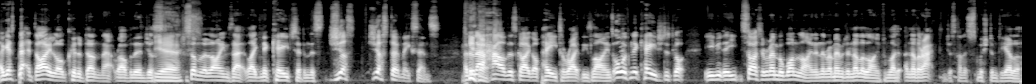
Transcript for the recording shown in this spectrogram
I guess better dialogue could have done that rather than just Yeah. some of the lines that like Nick Cage said in this just just don't make sense. I don't know how this guy got paid to write these lines, or if Nick Cage just got he, he started to remember one line and then remembered another line from like another act and just kind of smushed them together.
